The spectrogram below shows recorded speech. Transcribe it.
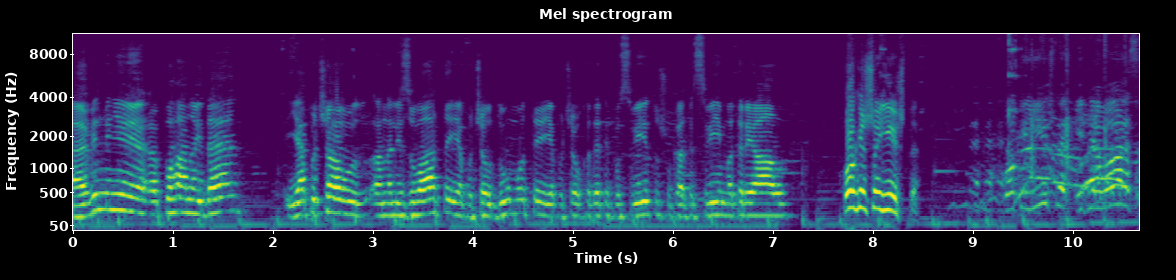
Е, він мені е, погано йде. Я почав аналізувати, я почав думати, я почав ходити по світу, шукати свій матеріал. Поки що їжте. Поки їжте, і для вас,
